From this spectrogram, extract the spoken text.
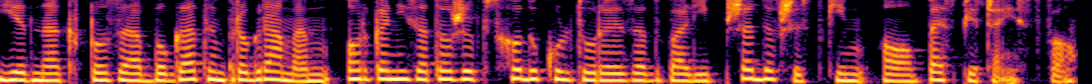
Jednak poza bogatym programem organizatorzy Wschodu Kultury zadbali przede wszystkim o bezpieczeństwo.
